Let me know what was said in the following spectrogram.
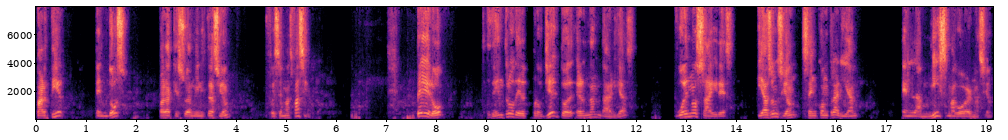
Partir en dos para que su administración fuese más fácil. Pero dentro del proyecto de Hernandarias, Buenos Aires y Asunción se encontrarían en la misma gobernación.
